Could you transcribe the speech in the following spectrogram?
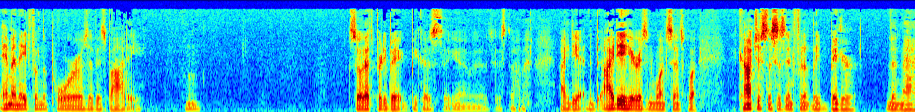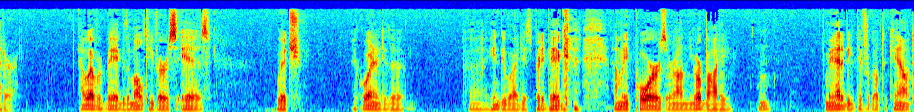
emanate from the pores of his body. Hmm. So that's pretty big because you know just the idea. The idea here is, in one sense, what consciousness is infinitely bigger than matter. However big the multiverse is, which, according to the uh, Hindu idea, is pretty big. How many pores are on your body? I mean, that'd be difficult to count.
